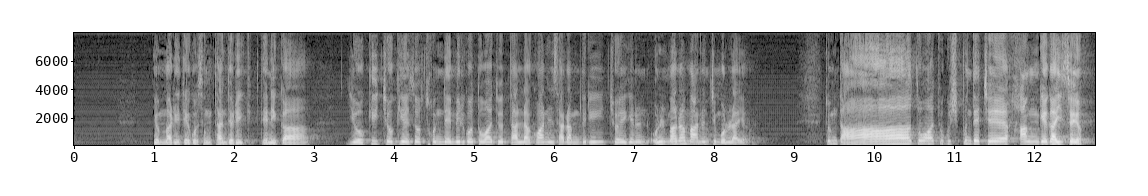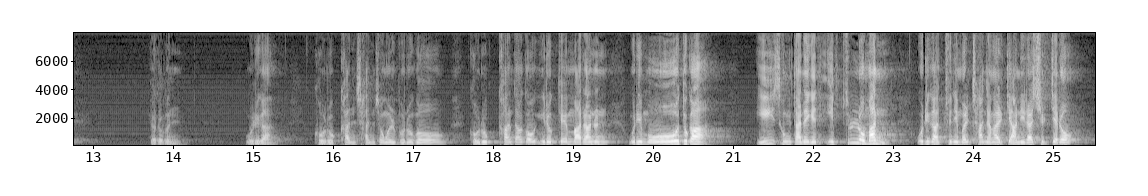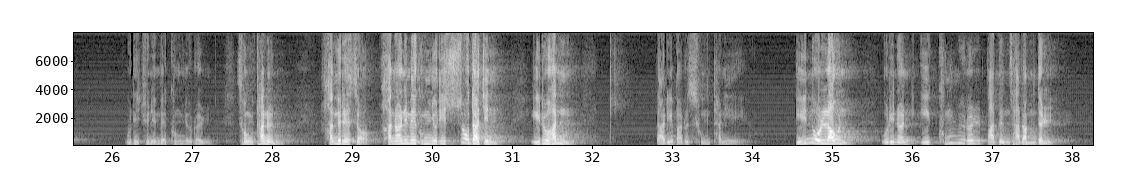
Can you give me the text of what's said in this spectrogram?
연말이 되고 성탄절이 되니까 여기저기에서 손 내밀고 도와줘 달라고 하는 사람들이 저에게는 얼마나 많은지 몰라요. 좀 다 도와주고 싶은데 제 한계가 있어요. 여러분, 우리가 거룩한 찬송을 부르고 거룩하다고 이렇게 말하는 우리 모두가 이 성탄에게 입술로만 우리가 주님을 찬양할 게 아니라 실제로 우리 주님의 긍휼을 성탄은 하늘에서 하나님의 긍휼이 쏟아진 이러한 날이 바로 성탄이에요. 이 놀라운 우리는 이 긍휼을 받은 사람들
